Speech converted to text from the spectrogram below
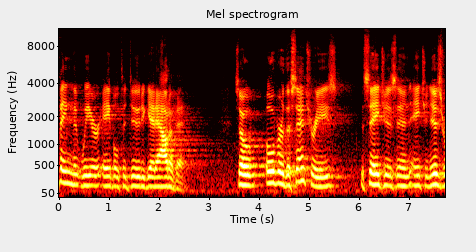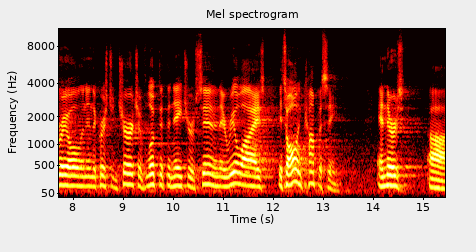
thing that we are able to do to get out of it. So, over the centuries, the sages in ancient Israel and in the Christian church have looked at the nature of sin and they realize it's all encompassing. And there's uh,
